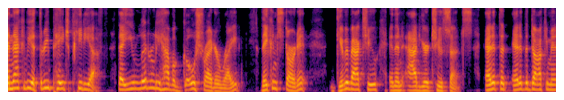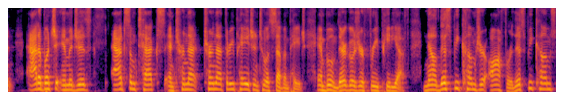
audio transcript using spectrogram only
and that could be a three page PDF that you literally have a ghostwriter write. They can start it give it back to you and then add your two cents edit the edit the document add a bunch of images add some text and turn that turn that three page into a seven page and boom there goes your free pdf now this becomes your offer. This becomes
